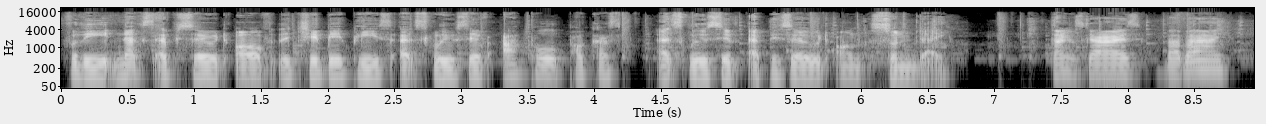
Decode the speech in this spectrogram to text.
for the next episode of the Chibi Piece exclusive Apple Podcast exclusive episode on Sunday. Thanks, guys. Bye bye.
